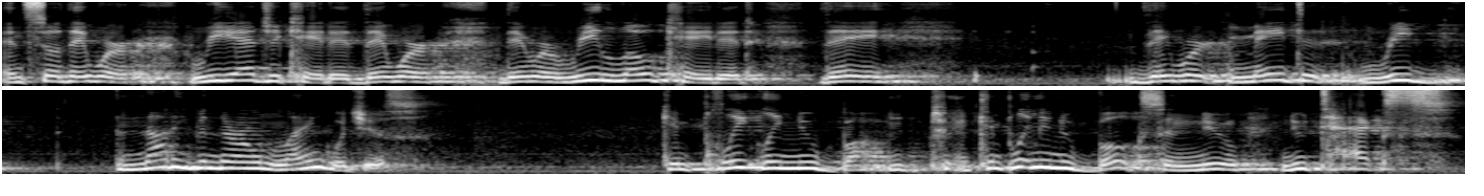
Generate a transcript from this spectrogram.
And so they were re-educated, they were, they were relocated, they, they were made to read not even their own languages. Completely new, completely new books and new, new texts.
